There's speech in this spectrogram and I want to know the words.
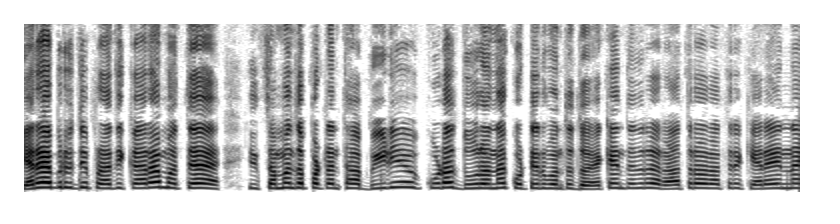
ಕೆರೆ ಅಭಿವೃದ್ಧಿ ಪ್ರಾಧಿಕಾರ ಮತ್ತು ಇದಕ್ಕೆ ಸಂಬಂಧಪಟ್ಟಂತಹ ಬಿ ಡಿ ಕೂಡ ದೂರನ್ನು ಕೊಟ್ಟಿರುವಂಥದ್ದು. ಯಾಕೆಂತಂದರೆ ರಾತ್ರೋರಾತ್ರಿ ಕೆರೆಯನ್ನು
